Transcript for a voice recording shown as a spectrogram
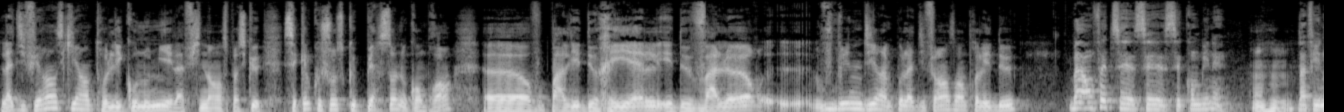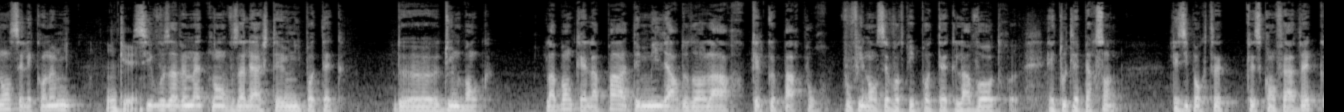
la différence qu'il y a entre l'économie et la finance, parce que c'est quelque chose que personne ne comprend. Euh, vous parliez de réel et de valeur. Vous pouvez nous dire un peu la différence entre les deux? Ben, en fait, c'est combiné. Mhm. La finance et l'économie. Ok. Si vous avez maintenant, vous allez acheter une hypothèque de- d'une banque. La banque, elle n'a pas des milliards de dollars quelque part pour vous financer votre hypothèque, la vôtre et toutes les personnes. Les hypothèques, qu'est-ce qu'on fait avec?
